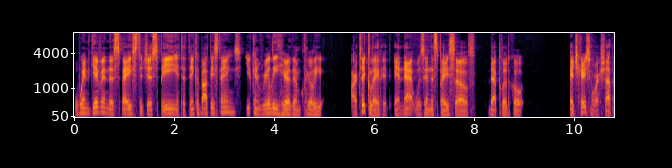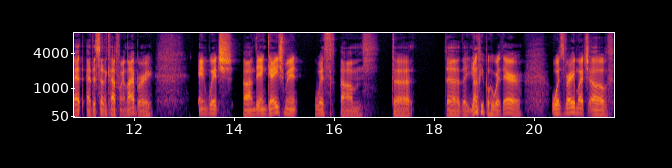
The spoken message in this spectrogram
when given the space to just be and to think about these things, you can really hear them clearly articulated. And that was in the space of that political education workshop at, at the Southern California Library, in which um, the engagement with um, the the the young people who were there was very much of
